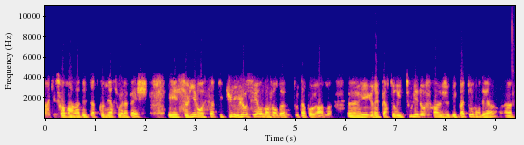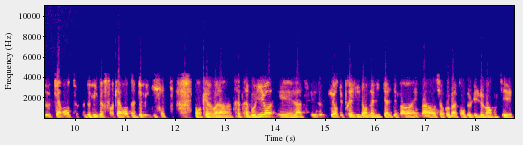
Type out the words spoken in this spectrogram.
hein, qu'il soit marin d'état de commerce ou à la pêche. Et ce livre s'intitule L'océan dans Jordan, tout un programme. Euh, il répertorie tous les naufrages des bateaux vendéens hein, de 40, de 1940 à 2017. Donc euh, voilà, un très très beau livre. Et là, c'est le cœur du président de l'amicale des marins et marins anciens combattants de l'île de Marmoutier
